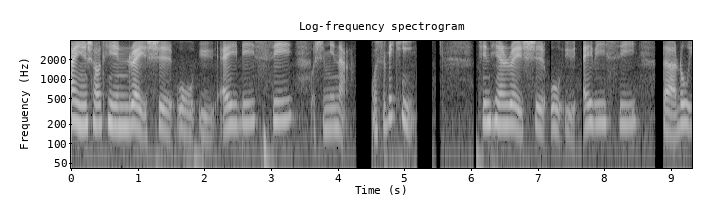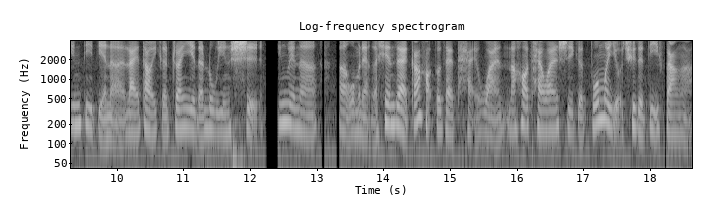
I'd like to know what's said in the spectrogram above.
欢迎收听《瑞士物语 A B C》，我是 Mina，我是 Vicky。今天《瑞士物语 A B C》的录音地点呢，来到一个专业的录音室，因为呢，呃，我们两个现在刚好都在台湾，然后台湾是一个多么有趣的地方啊！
